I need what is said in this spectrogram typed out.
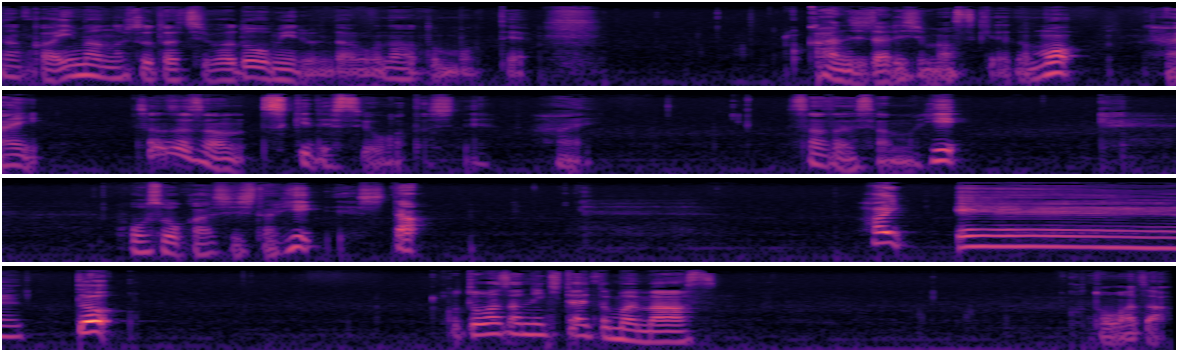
なんか今の人たちはどう見るんだろうなと思って感じたりしますけれどもはいサザエさん好きですよ、私ね。はい。サザエさんの日。放送開始した日でした。はい。えー、っと、ことわざに行きたいと思います。ことわざ。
